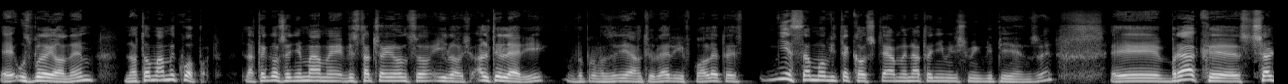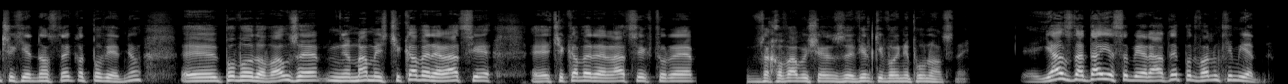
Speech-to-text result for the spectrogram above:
e, uzbrojonym, no to mamy kłopot dlatego że nie mamy wystarczającą ilość artylerii. Wyprowadzenie artylerii w pole to jest niesamowite koszty, a my na to nie mieliśmy nigdy pieniędzy. Yy, brak yy, strzelczych jednostek odpowiednio yy, powodował, że mamy ciekawe relacje, ciekawe relacje, które zachowały się z Wielkiej Wojny Północnej. Jazda daje sobie radę pod warunkiem jednym,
